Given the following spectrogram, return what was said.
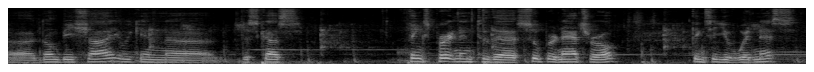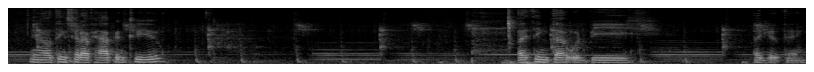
Uh, don't be shy. We can uh, discuss things pertinent to the supernatural, things that you've witnessed, you know, things that have happened to you. I think that would be a good thing.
